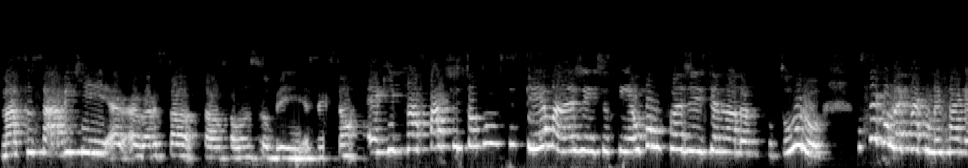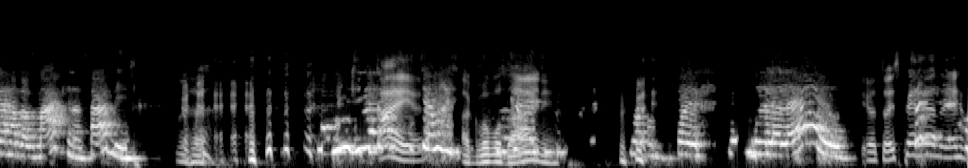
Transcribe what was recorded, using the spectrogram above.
Mas tu sabe que, agora você estava falando sobre essa questão, é que faz parte de todo um sistema, né, gente? Assim, eu como fã de Exterminador do Futuro, não sei quando é que vai começar a Guerra das Máquinas, sabe? Uhum. Um dia ah, é. A Globodyne. Foi, foi o Beleléu? Eu tô esperando, né? Das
